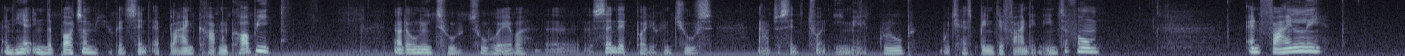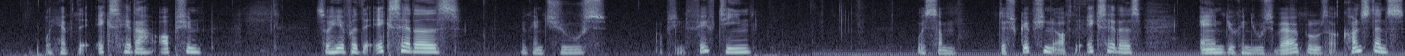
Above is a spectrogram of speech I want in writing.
and here in the bottom you can send a blind carbon copy. Not only to to whoever uh, send it, but you can choose now to send it to an email group which has been defined in Interform. And finally, we have the X header option. So here for the X headers, you can choose option 15 with some description of the X headers, and you can use variables or constants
